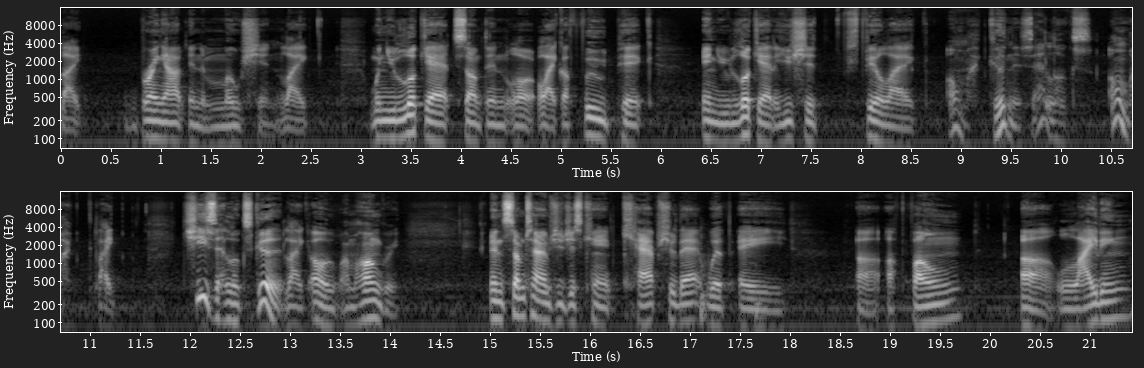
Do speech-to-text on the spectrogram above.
like bring out an emotion. Like when you look at something like a food pic, and you look at it, you should feel like, oh my goodness, that looks, oh my, like, geez, that looks good. Like, oh, I'm hungry. And sometimes you just can't capture that with a uh, a phone. Uh, lighting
